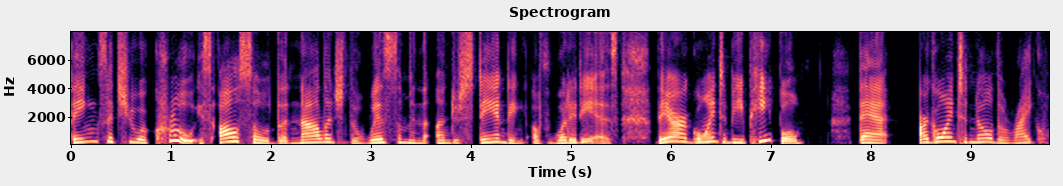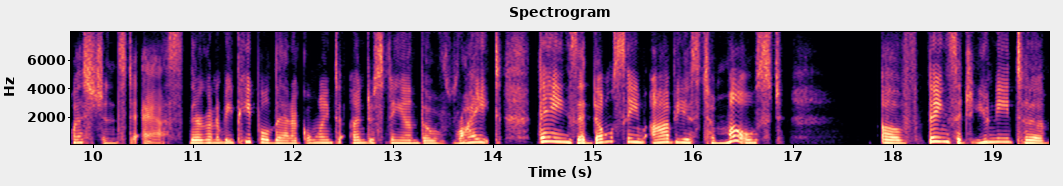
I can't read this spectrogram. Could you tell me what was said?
things that you accrue, it's also the knowledge, the wisdom, and the understanding of what it is. There are going to be people that are going to know the right questions to ask. There are going to be people that are going to understand the right things that don't seem obvious to most of things that you need to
